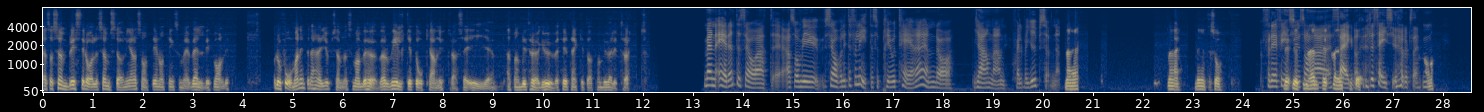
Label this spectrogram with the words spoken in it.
alltså sömnbrist idag eller sömnstörningar och sånt det är någonting som är väldigt vanligt. Och då får man inte den här djupsömnen som man behöver vilket då kan yttra sig i eh, att man blir trög i huvudet helt enkelt och att man blir väldigt trött. Men är det inte så att eh, alltså om vi sover lite för lite så prioriterar ändå hjärnan själva djupsömnen? Nej. Nej, det är inte så. För det finns det, ju sådana sägner. Det sägs ju, höll jag mm.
